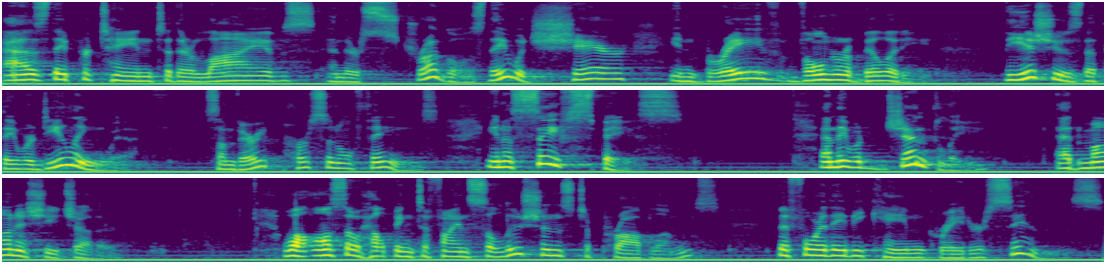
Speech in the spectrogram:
as they pertain to their lives and their struggles. They would share in brave vulnerability the issues that they were dealing with, some very personal things, in a safe space. And they would gently admonish each other while also helping to find solutions to problems before they became greater sins.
